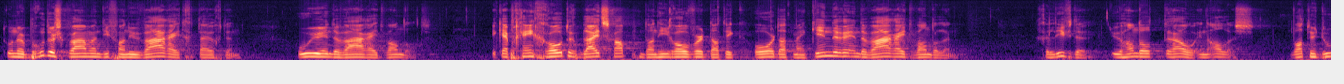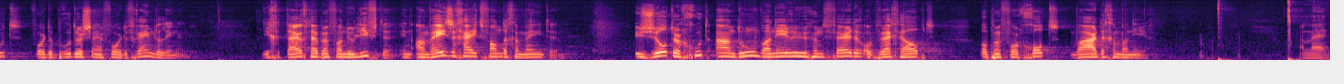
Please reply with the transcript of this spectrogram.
toen er broeders kwamen die van uw waarheid getuigden, hoe u in de waarheid wandelt. Ik heb geen groter blijdschap dan hierover dat ik hoor dat mijn kinderen in de waarheid wandelen. Geliefde, u handelt trouw in alles, wat u doet voor de broeders en voor de vreemdelingen, die getuigd hebben van uw liefde in aanwezigheid van de gemeente. U zult er goed aan doen wanneer u hun verder op weg helpt op een voor God waardige manier. Ամեն։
